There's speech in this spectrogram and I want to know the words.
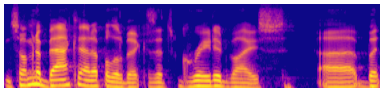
And so I'm going to back that up a little bit because that's great advice. Uh, but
